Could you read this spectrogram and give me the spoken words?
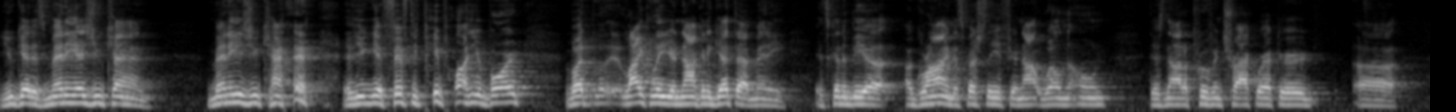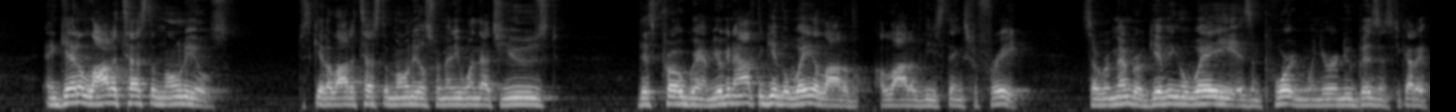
You get as many as you can. Many as you can. if you can get 50 people on your board, but likely you're not going to get that many. It's going to be a, a grind, especially if you're not well known. There's not a proven track record. Uh, and get a lot of testimonials. Just get a lot of testimonials from anyone that's used this program. You're going to have to give away a lot of a lot of these things for free. So remember, giving away is important when you're a new business. You got to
